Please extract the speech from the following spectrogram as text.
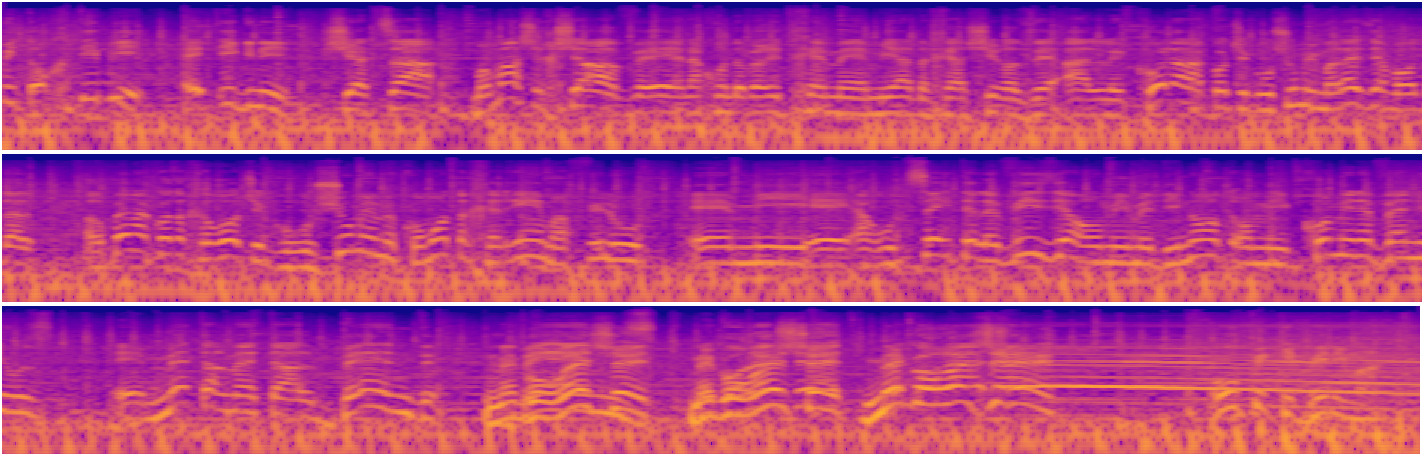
מתוך טיבי את איגני שיצא ממש עכשיו. אה, אנחנו נדבר איתכם מיד אחרי השיר הזה על כל הלהקות שגורשו ממלזיה ועוד על הרבה להקות אחרות שגורשו ממקומות אחרים, אפילו אה, מערוצי טלוויזיה או ממדינות או מכל מיני venues. מטאל מטאל, בנד, מגורשת, מגורשת, מגורשת. אופי קיבינימן.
